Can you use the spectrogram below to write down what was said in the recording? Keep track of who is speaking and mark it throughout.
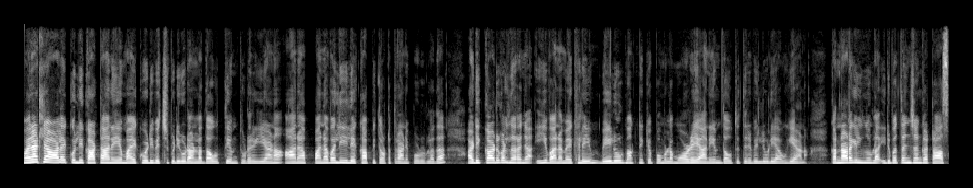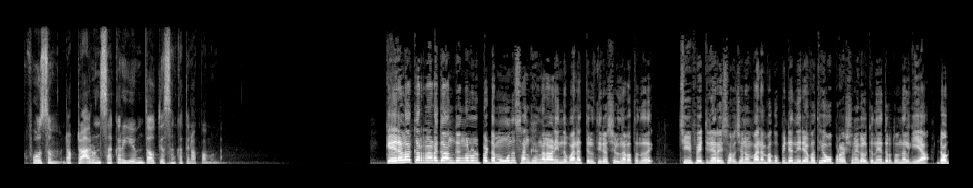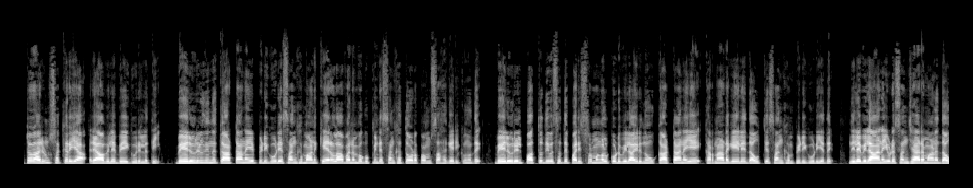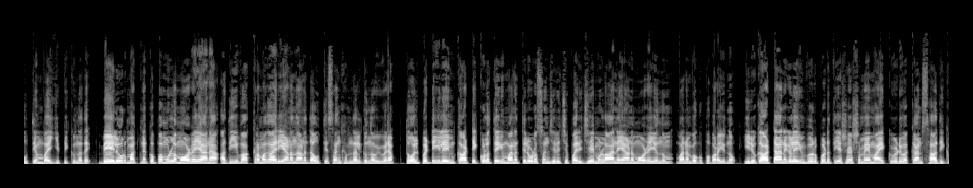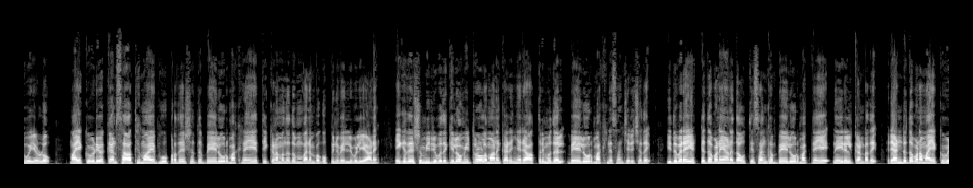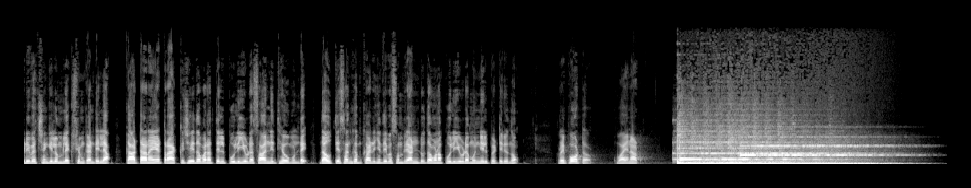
Speaker 1: വയനാട്ടിലെ ആളെ കൊല്ലി കാട്ടാനയെ മയക്കുവെടി വെച്ച് പിടികൂടാനുള്ള ദൗത്യം തുടരുകയാണ്. ആന പനവല്ലിയിലെ കാപ്പിത്തോട്ടത്തിലാണ് ഇപ്പോഴുള്ളത്. അടിക്കാടുകൾ നിറഞ്ഞ ഈ വനമേഖലയും ബേലൂർ മഗ്നയ്ക്കൊപ്പമുള്ള മോഴയാനയും ദൗത്യത്തിന് വെല്ലുവിളിയാവുകയാണ്. കർണാടകയിൽ നിന്നുള്ള ഇരുപത്തഞ്ചംഗ ടാസ്ക് ഫോഴ്സും ഡോക്ടർ അരുൺ സക്കറിയയും ദൗത്യസംഘത്തിനൊപ്പമുണ്ട്
Speaker 2: കേരള കർണാടക അംഗങ്ങൾ ഉൾപ്പെട്ട മൂന്ന് സംഘങ്ങളാണ് ഇന്ന് വനത്തിൽ തിരച്ചിൽ നടത്തുന്നത്. ചീഫ് വെറ്റിനറി സർജനും വനം വകുപ്പിന്റെ നിരവധി ഓപ്പറേഷനുകൾക്ക് നേതൃത്വം നൽകിയ ഡോക്ടർ അരുൺ സക്കറിയ രാവിലെ ബേഗൂരിലെത്തി. ബേലൂരിൽ നിന്ന് കാട്ടാനയെ പിടികൂടിയ സംഘമാണ് കേരള വനംവകുപ്പിന്റെ സംഘത്തോടൊപ്പം സഹകരിക്കുന്നത്. ബേലൂരിൽ പത്തു ദിവസത്തെ പരിശ്രമങ്ങൾക്കൊടുവിലായിരുന്നു കാട്ടാനയെ കർണാടകയിലെ ദൗത്യ സംഘം പിടികൂടിയത്. നിലവിൽ ആനയുടെ സഞ്ചാരമാണ് ദൗത്യം വൈകിപ്പിക്കുന്നത്. ബേലൂർ മഗ്നക്കൊപ്പമുള്ള മോഴയാന അതീവ അക്രമകാരിയാണെന്നാണ് ദൗത്യ സംഘം നൽകുന്ന വിവരം. തോൽപ്പെട്ടിയിലെയും കാട്ടിക്കുളത്തെയും വനത്തിലൂടെ സഞ്ചരിച്ച് പരിചയമുള്ള ആനയാണ് മോഴയെന്നും വനംവകുപ്പ് പറയുന്നു. ഇരു കാട്ടാനകളെയും വേർപ്പെടുത്തിയ ശേഷമേ മയക്കുവെടിവെക്കാൻ സാധിക്കുകയുള്ളൂ. മയക്കുവെടിവെക്കാൻ സാധ്യമായ ഭൂപ്രദേശത്ത് ബേലൂർ മഖനയെ എത്തിക്കണമെന്നതും വനം വകുപ്പിന് വെല്ലുവിളിയാണ്. ഏകദേശം ഇരുപത് കിലോമീറ്ററോളമാണ് കഴിഞ്ഞ രാത്രി മുതൽ ബേലൂർ മഖ്ന സഞ്ചരിച്ചത്. ഇതുവരെ എട്ട് തവണയാണ് ദൗത്യസംഘം ബേലൂർ മഖ്നയെ നേരിൽ കണ്ടത്. രണ്ടു തവണ മയക്കുവെടിവെച്ചെങ്കിലും ലക്ഷ്യം കണ്ടില്ല. കാട്ടാനയെ ട്രാക്ക് ചെയ്ത വനത്തിൽ പുലിയുടെ സാന്നിധ്യവുമുണ്ട്. ദൗത്യസംഘം കഴിഞ്ഞ ദിവസം രണ്ടു തവണ പുലിയുടെ മുന്നിൽപ്പെട്ടിരുന്നു. റിപ്പോർട്ടർ വയനാട്.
